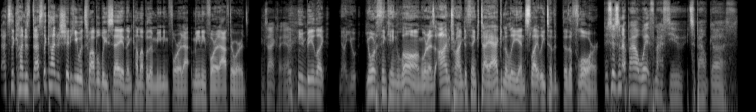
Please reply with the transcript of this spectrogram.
That's the kind of that's the kind of shit he would probably say, and then come up with a meaning for it. a- Meaning for it afterwards. Exactly, yeah. He'd be like, "No, you you're thinking long, whereas I'm trying to think diagonally and slightly to the to the floor." this isn't about width, Matthew. It's about girth.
